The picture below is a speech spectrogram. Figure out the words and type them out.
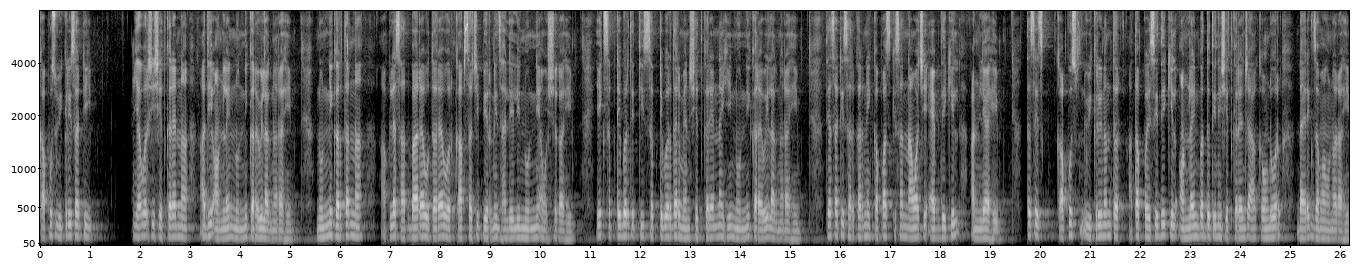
कापूस विक्रीसाठी यावर्षी शेतकऱ्यांना आधी ऑनलाईन नोंदणी करावी लागणार आहे. नोंदणी करताना आपल्या सातबाऱ्या उताऱ्यावर कापसाची पेरणी झालेली नोंदणी आवश्यक आहे. एक सप्टेंबर ते तीस सप्टेंबर दरम्यान शेतकऱ्यांना ही नोंदणी करावी लागणार आहे. त्यासाठी सरकारने कपास किसान नावाचे ॲप देखील आणले आहे. तसेच कापूस विक्रीनंतर आता पैसे देखील ऑनलाईन पद्धतीने शेतकऱ्यांच्या अकाउंटवर डायरेक्ट जमा होणार आहे.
